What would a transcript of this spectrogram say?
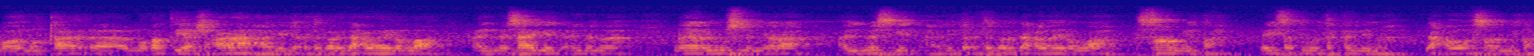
مكا- مغطية شعرها هذه تعتبر دعوة إلى الله. المساجد عندما غير المسلم يرى المسجد هذه تعتبر دعوة إلى الله. صامتة. ليست متكلمة دعوة صامتة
